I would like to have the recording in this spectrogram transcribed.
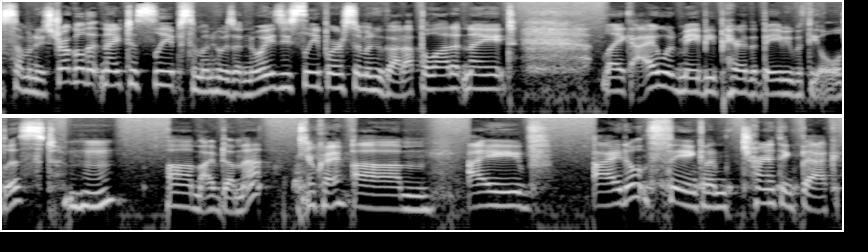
someone who struggled at night to sleep, someone who was a noisy sleeper, someone who got up a lot at night. Like I would maybe pair the baby with the oldest. Mm-hmm. Um, I've done that. Okay. Um, I've I don't think, and I'm trying to think back,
